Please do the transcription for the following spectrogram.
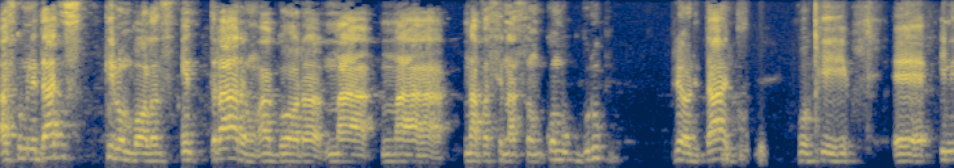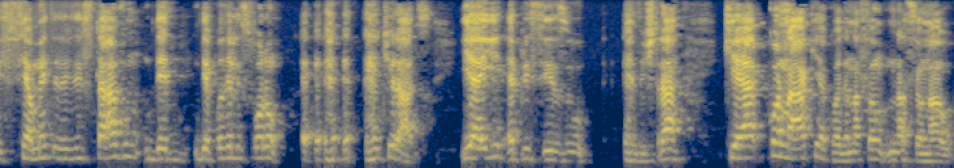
as comunidades quilombolas entraram agora na, na, na vacinação como grupo prioritário, porque é, inicialmente eles estavam, de, depois eles foram é, é, é, retirados. E aí é preciso registrar que a CONAC, a Coordenação Nacional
